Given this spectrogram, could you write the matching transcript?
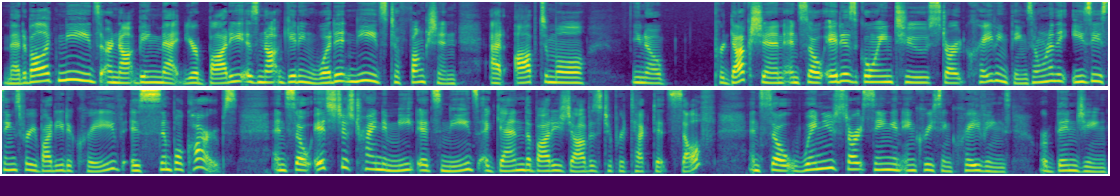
metabolic needs are not being met. Your body is not getting what it needs to function at optimal you know production. And so it is going to start craving things. And one of the easiest things for your body to crave is simple carbs. And so it's just trying to meet its needs. Again, the body's job is to protect itself. And so when you start seeing an increase in cravings, or binging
